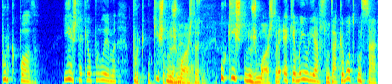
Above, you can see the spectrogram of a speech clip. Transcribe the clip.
Porque pode. E este é que é o problema. Porque o que isto Porque nos mostra, o que isto nos mostra é que a maioria absoluta acabou de começar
